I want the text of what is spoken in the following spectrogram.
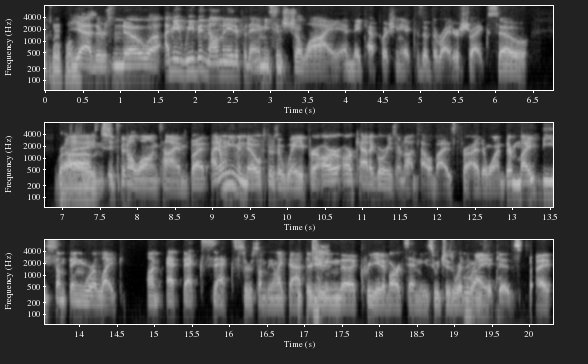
2024. Yeah, there's no. Uh, I mean, we've been nominated for the Emmy since July, and they kept pushing it because of the writer strike. So Right. um, it's been a long time, but I don't even know if there's a way for our our categories are not televised for either one. There might be something where like on FXX or something like that, they're doing the Creative Arts Emmys, which is where the Right. music is. But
